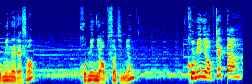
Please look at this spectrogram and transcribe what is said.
고민을 해서 고민이 없어지면 고민이 없겠다.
